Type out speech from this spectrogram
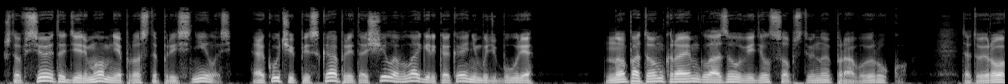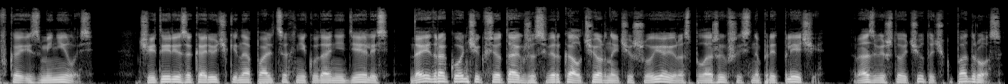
что все это дерьмо мне просто приснилось, а куча песка притащила в лагерь какая-нибудь буря, но потом краем глаза увидел собственную правую руку. Татуировка изменилась. Четыре закорючки на пальцах никуда не делись, да и дракончик все так же сверкал черной чешуей, расположившись на предплечье, разве что чуточку подрос.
